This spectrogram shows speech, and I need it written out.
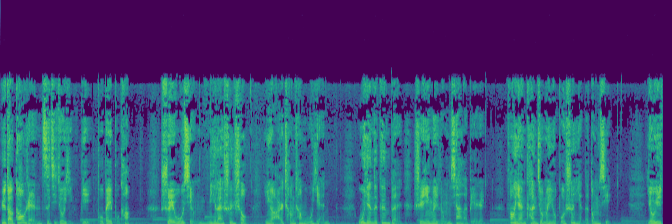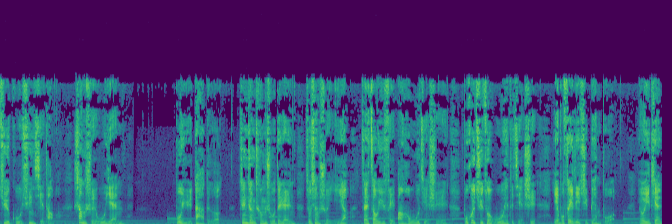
遇到高人，自己就隐蔽，不卑不亢。水无形，逆来顺受，因而常常无言。无言的根本是因为容下了别人，放眼看就没有不顺眼的东西。有一句古训写道：“上水无言，不与大德。”真正成熟的人，就像水一样，在遭遇诽谤和误解时，不会去做无谓的解释，也不费力去辩驳。有一天，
